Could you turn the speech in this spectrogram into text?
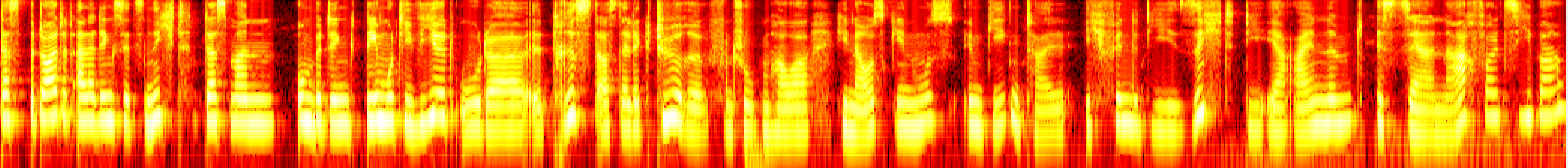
das bedeutet allerdings jetzt nicht, dass man unbedingt demotiviert oder äh, trist aus der Lektüre von Schopenhauer hinausgehen muss. Im Gegenteil, ich finde die Sicht, die er einnimmt, ist sehr nachvollziehbar,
